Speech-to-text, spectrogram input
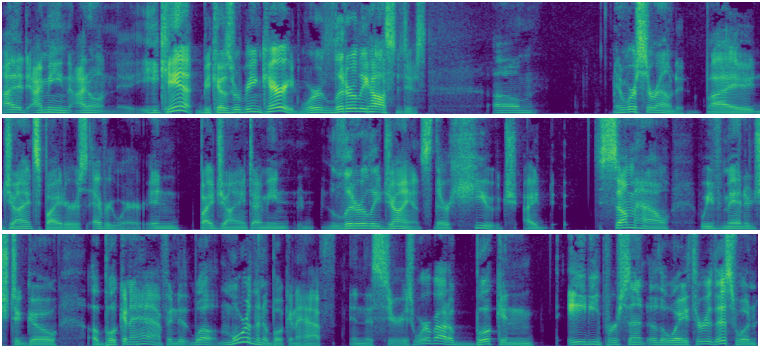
I I mean I don't. He can't because we're being carried. We're literally hostages. Um, and we're surrounded by giant spiders everywhere. And by giant, I mean literally giants. They're huge. I somehow we've managed to go a book and a half into well more than a book and a half in this series. We're about a book and eighty percent of the way through this one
